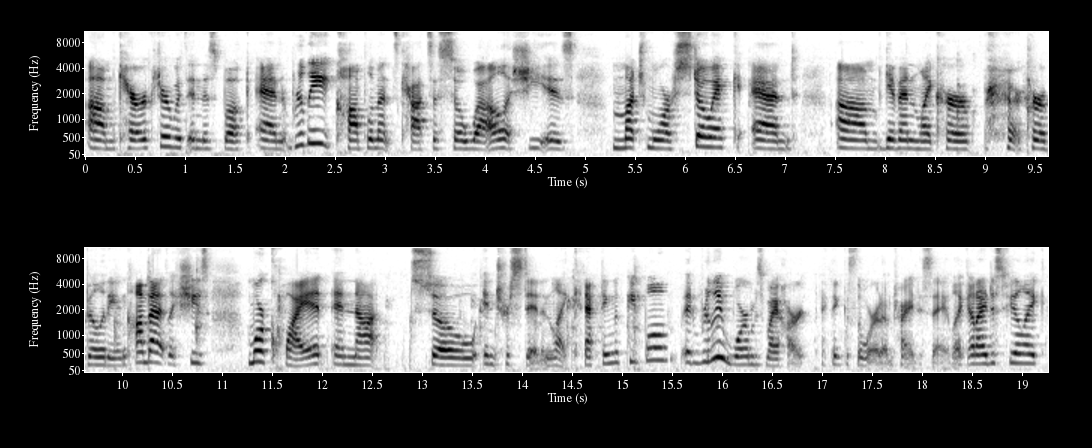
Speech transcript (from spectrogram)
um, character within this book and really complements Katsa so well. She is much more stoic and um, given like her, her ability in combat, like she's more quiet and not so interested in like connecting with people. It really warms my heart, I think is the word I'm trying to say. Like, and I just feel like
